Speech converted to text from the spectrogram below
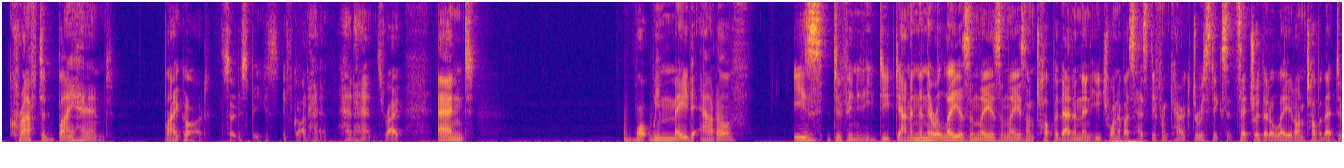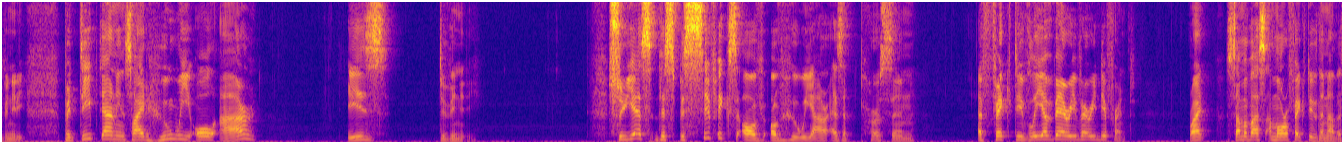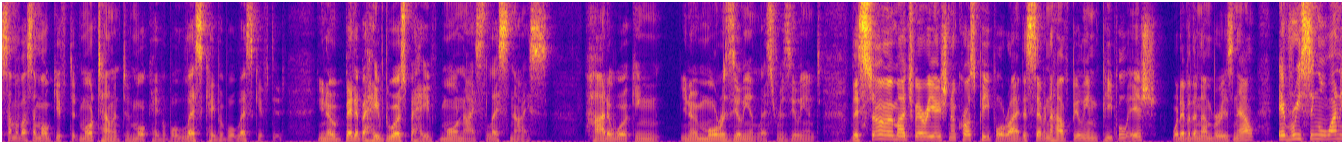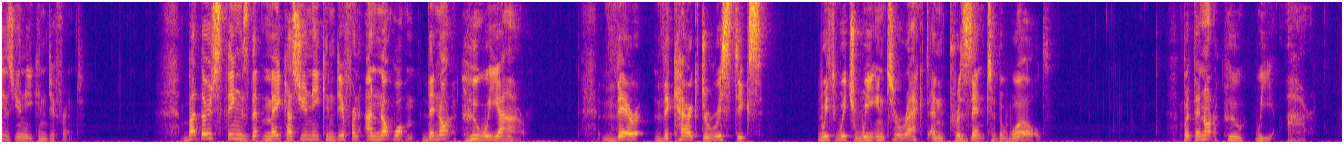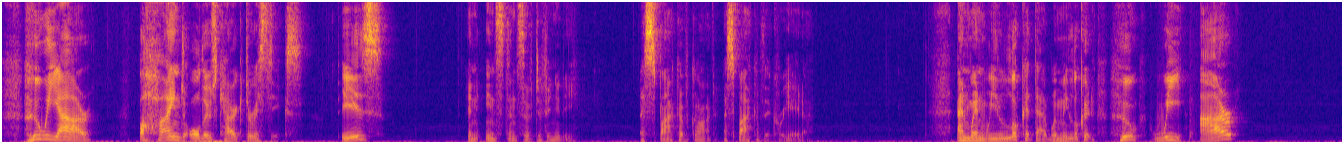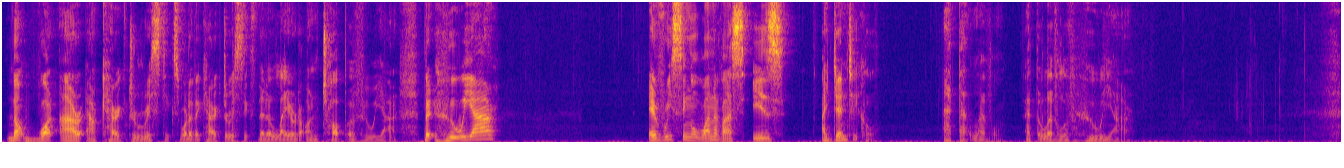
Crafted by hand by God, so to speak, if God had, had hands, right? And what we made out of is divinity deep down and then there are layers and layers and layers on top of that and then each one of us has different characteristics etc that are layered on top of that divinity but deep down inside who we all are is divinity So, yes, the specifics of, of who we are as a person effectively are very, very different, right? Some of us are more effective than others. Some of us are more gifted, more talented, more capable, less capable, less gifted. You know, better behaved, worse behaved, more nice, less nice, harder working, you know, more resilient, less resilient. There's so much variation across people, right? There's seven and a half billion people ish, whatever the number is now. Every single one is unique and different. But those things that make us unique and different are not what they're not who we are. They're the characteristics with which we interact and present to the world. But they're not who we are. Who we are behind all those characteristics is an instance of divinity, a spark of God, a spark of the Creator. And when we look at that, when we look at who we are, not what are our characteristics, what are the characteristics that are layered on top of who we are, but who we are, every single one of us is identical at that level, at the level of who we are.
